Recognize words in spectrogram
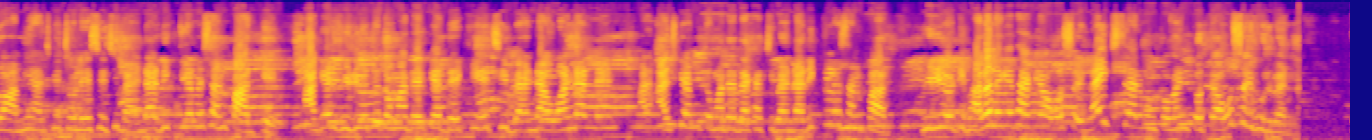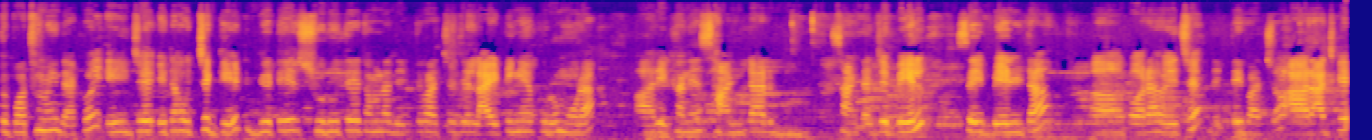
তো আমি আজকে চলে এসেছি ব্যান্ডা রিক্লেমেশন পার্কে আগের ভিডিওতে তোমাদেরকে দেখিয়েছি ব্যান্ডা ওয়ান্ডারল্যান্ড আর আজকে আমি তোমাদের দেখাচ্ছি ব্যান্ডা রিক্লেমেশন পার্ক ভিডিওটি ভালো লেগে থাকলে অবশ্যই লাইক শেয়ার এবং কমেন্ট করতে অবশ্যই ভুলবেন না। তো প্রথমেই দেখো, এই যে এটা হচ্ছে গেট গেটের শুরুতে তোমরা দেখতে পাচ্ছ যে লাইটিংয়ে পুরো মোড়া। আর এখানে সানটার সানটার যে বেল সেই বেলটা করা হয়েছে। দেখতেই পাচ্ছ। আর আজকে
